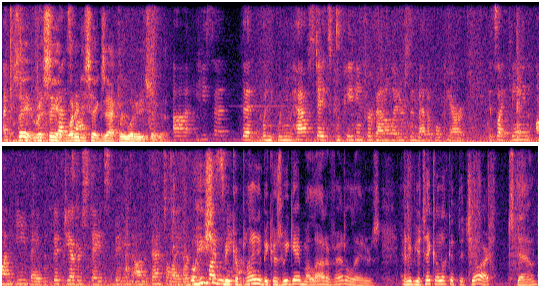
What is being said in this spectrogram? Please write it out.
I- Say it, say it. What did he say exactly? What did he say? Uh, he said that when, when you have states competing for ventilators in medical care, it's like being on eBay with fifty other states bidding on a ventilator. Well, he shouldn't be complaining because we gave him a lot of ventilators. And if you take a look at the chart, it's down.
